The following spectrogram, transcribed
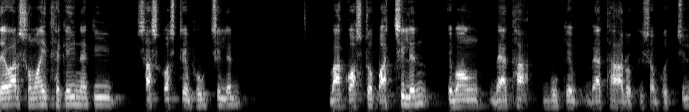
দেওয়ার সময় থেকেই নাকি শ্বাসকষ্টে ভুগছিলেন বা কষ্ট পাচ্ছিলেন এবং ব্যথা, বুকে ব্যথা আরও কি সব হচ্ছিল।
